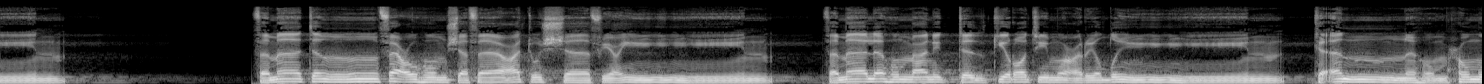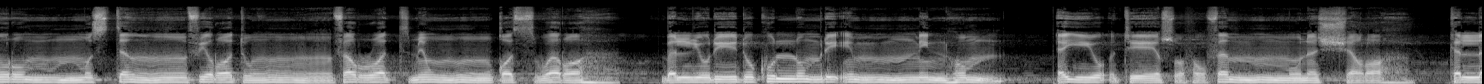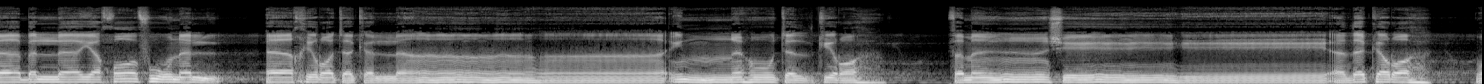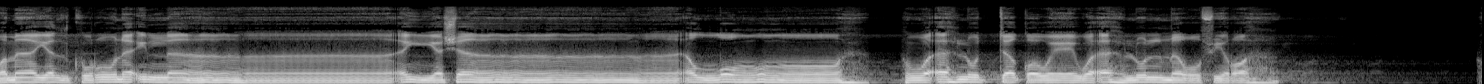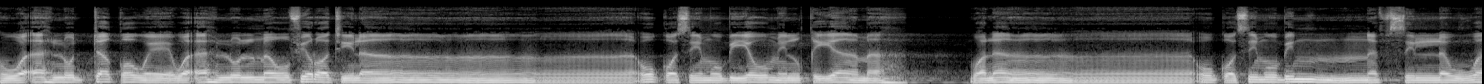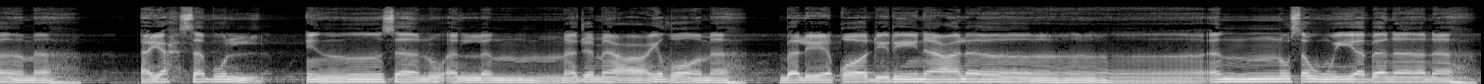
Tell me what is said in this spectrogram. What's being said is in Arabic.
فما تنفعهم شفاعه الشافعين فما لهم عن التذكرة معرضين كأنهم حمر مستنفرة فرت من قسورة بل يريد كل امرئ منهم أن يؤتي صحفا منشرة كلا بل لا يخافون الآخرة كلا إنه تذكرة فمن شيء ذكره وما يذكرون إلا أن يشاء الله هو أهل التقوى وأهل المغفرة. هو أهل التقوى وأهل المغفرة لا أقسم بيوم القيامة ولا أقسم بالنفس اللوامة أيحسب الإنسان أن لن نجمع عظامه بل قادرين على أن نسوي بنانه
